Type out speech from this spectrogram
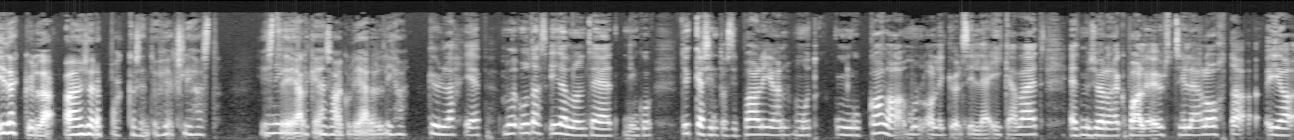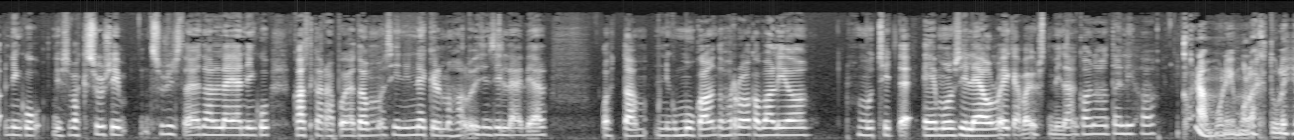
Itse kyllä aion syödä pakkasen tyhjäksi lihasta. Ja sitten niin. jälkeen saa kyllä jäädä liha. Kyllä, jep. Mulla taas itsellä on se, että niinku, tykkäsin tosi paljon, mutta niinku, kalaa mulla oli kyllä sille ikävä, että et mä syön aika paljon just silleen lohta ja niinku, jos vaikka sushi, sushista ja tälleen ja niinku, katkarapoja ja tommosia, niin ne kyllä mä haluaisin silleen vielä ottaa niinku, mukaan tuohon ruokavalioon. Mutta sitten ei mulla sille ollut ikävä just mitään kanaa tai lihaa. Kananmuni mulle ehkä tuli.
